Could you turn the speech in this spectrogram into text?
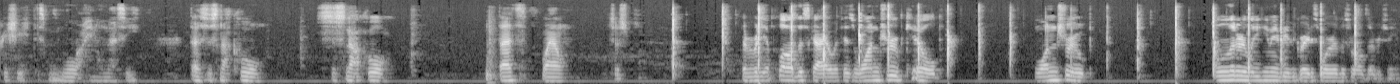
Appreciate this Lionel Messi. That's just not cool. It's just not cool. That's, wow. Just, everybody applaud this guy with his one troop killed. One troop. Literally, he may be the greatest warrior this world's ever seen.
